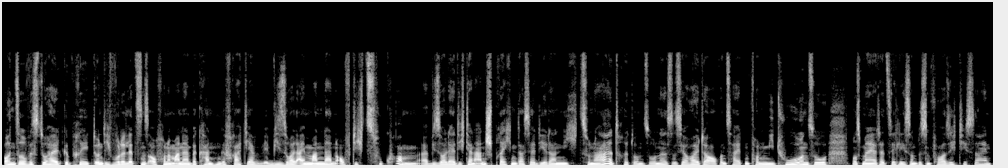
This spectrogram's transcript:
Und so bist du halt geprägt. Und ich wurde letztens auch von einem anderen Bekannten gefragt, ja, wie soll ein Mann dann auf dich zukommen? Äh, wie soll er dich dann ansprechen, dass er dir dann nicht zu nahe tritt und so? Ne? Es ist ja heute auch in Zeiten von MeToo und so, muss man ja tatsächlich so ein bisschen vorsichtig sein.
